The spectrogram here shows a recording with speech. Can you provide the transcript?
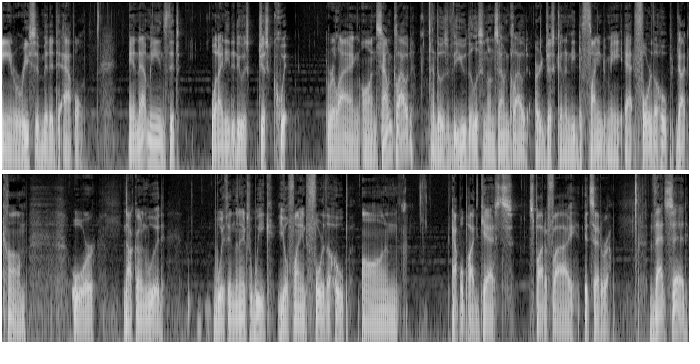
and resubmitted to Apple. And that means that what I need to do is just quit relying on SoundCloud. And those of you that listen on SoundCloud are just going to need to find me at forthehope.com or, knock on wood, within the next week, you'll find For the Hope on Apple Podcasts, Spotify, etc. That said,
